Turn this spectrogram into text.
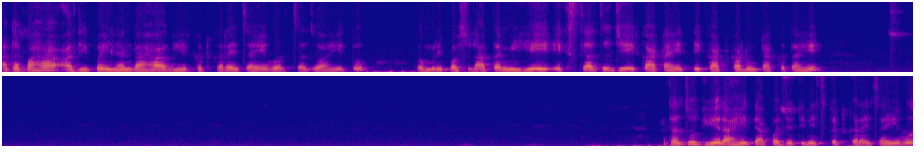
आता पहा आधी पहिल्यांदा हा घेर कट करायचा आहे वरचा जो आहे तो कमरेपासून. आता मी हे एक्स्ट्राचं जे काठ आहेत ते काठ काढून टाकत आहे. आता जो घेर आहे त्या पद्धतीनेच कट करायचा आहे व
